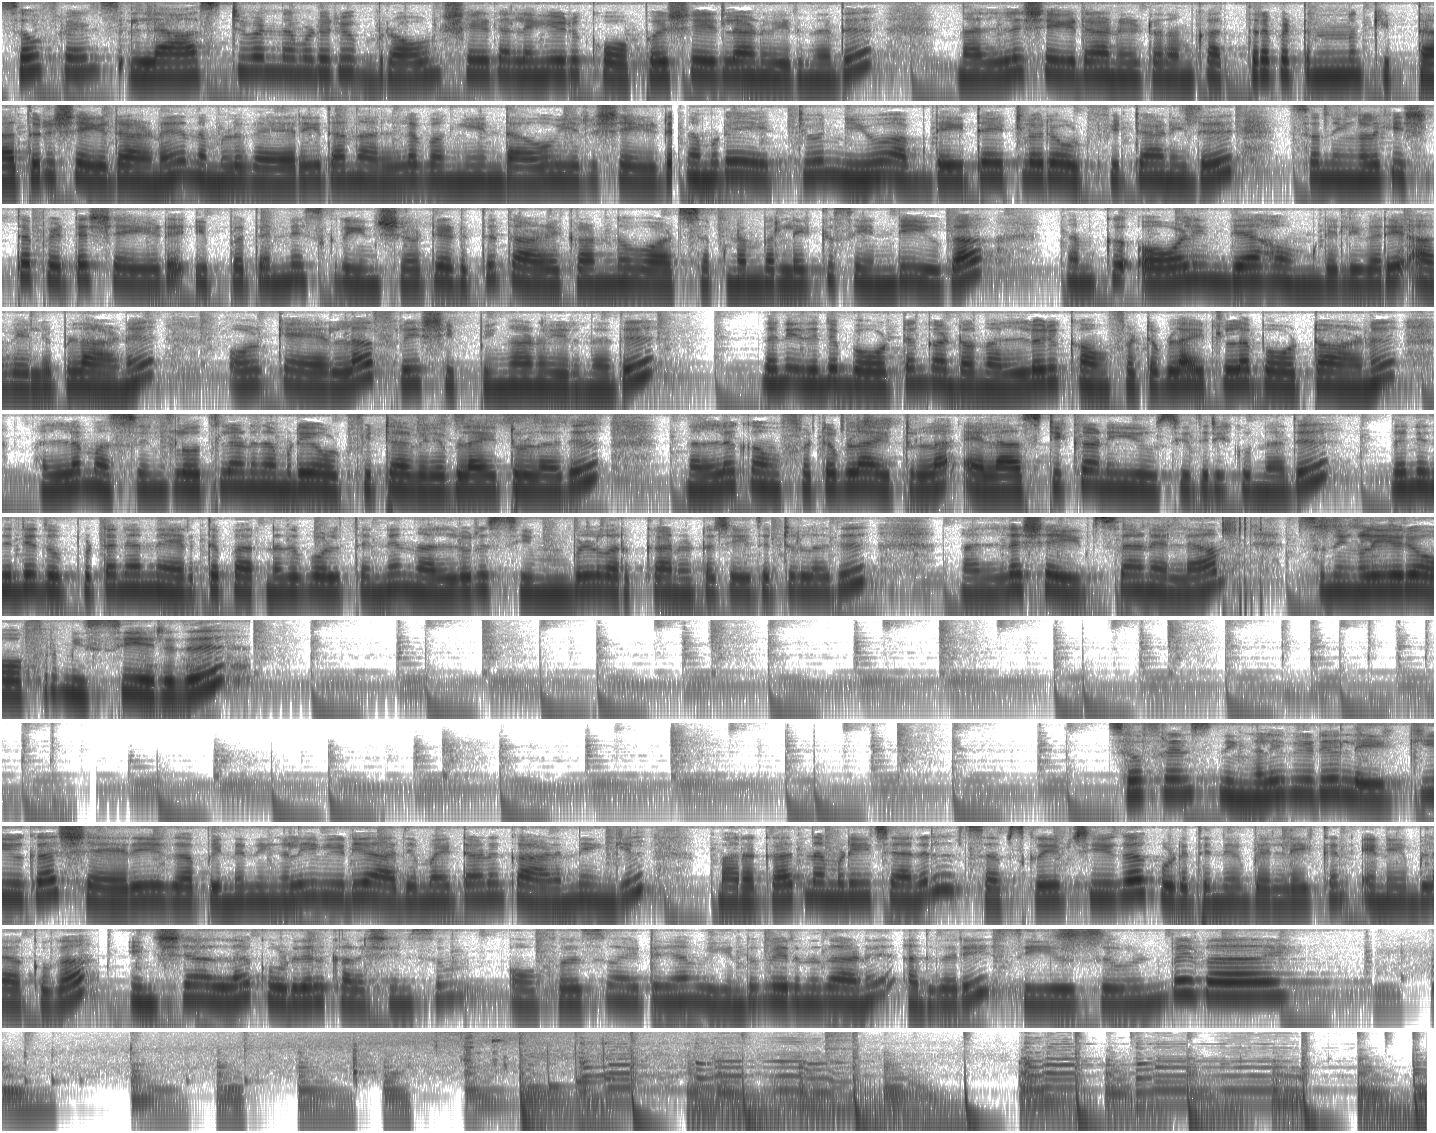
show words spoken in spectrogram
സോ ഫ്രണ്ട്സ് ലാസ്റ്റ് വൺ നമ്മുടെ ഒരു ബ്രൗൺ ഷെയ്ഡ് അല്ലെങ്കിൽ ഒരു കോപ്പർ ഷെയ്ഡിലാണ് വരുന്നത്. നല്ല ഷെയ്ഡാണ് കേട്ടോ. നമുക്ക് അത്ര പെട്ടെന്നൊന്നും കിട്ടാത്തൊരു ഷെയ്ഡാണ് നമ്മൾ വേറെ ചെയ്താൽ നല്ല ഭംഗിയുണ്ടാവും ഈ ഒരു ഷെയ്ഡ് നമ്മുടെ ഏറ്റവും ന്യൂ അപ്ഡേറ്റ് ആയിട്ടുള്ള ഒരു ഔട്ട്ഫിറ്റാണിത് സോ നിങ്ങൾക്ക് ഇഷ്ടപ്പെട്ട ഷെയ്ഡ് ഇപ്പോൾ തന്നെ സ്ക്രീൻഷോട്ട് എടുത്ത് താഴെ കാണുന്ന വാട്സപ്പ് നമ്പറിലേക്ക് സെൻഡ് ചെയ്യുക. നമുക്ക് all India home delivery available ആണ്. ഓൾ കേരള ഫ്രീ ഷിപ്പിംഗ് ആണ് വരുന്നത്. ദെൻ ഇതിന്റെ ബോട്ടം കണ്ടോ? നല്ലൊരു കംഫർട്ടബിൾ ആയിട്ടുള്ള ബോട്ടം ആണ്. നല്ല മസിൻ ക്ലോത്തിലാണ് നമ്മുടെ ഈ ഔട്ട്ഫിറ്റ് അവൈലബിൾ ആയിട്ടുള്ളത്. നല്ല കംഫർട്ടബിൾ ആയിട്ടുള്ള എലാസ്റ്റിക് ആണ് യൂസ് ചെയ്തിരിക്കുന്നത്. ദെൻ ഇതിന്റെ ദുപ്പട്ട ഞാൻ നേരത്തെ പറഞ്ഞതുപോലെ തന്നെ നല്ലൊരു സിമ്പിൾ വർക്കാണ് കേട്ടോ ചെയ്തിട്ടുള്ളത്. നല്ല ഷെയ്ഡ്സ് ആണ് എല്ലാം. സോ നിങ്ങൾ ഈ ഒരു ഓഫർ മിസ് ചെയ്യരുത്. സോ ഫ്രണ്ട്സ് നിങ്ങൾ ഈ വീഡിയോ ലൈക്ക് ചെയ്യുക ഷെയർ ചെയ്യുക. പിന്നെ നിങ്ങൾ ഈ വീഡിയോ ആദ്യമായിട്ടാണ് കാണുന്നതെങ്കിൽ മറക്കാതെ നമ്മുടെ ഈ ചാനൽ സബ്സ്ക്രൈബ് ചെയ്യുക. കൂടെ തന്നെ ബെല്ലൈക്കൺ എനേബിൾ ആക്കുക. ഇൻഷാല്ല കൂടുതൽ കളക്ഷൻസും ഓഫേഴ്സുമായിട്ട് ഞാൻ വീണ്ടും വരുന്നതാണ്. അതുവരെ see you soon bye bye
